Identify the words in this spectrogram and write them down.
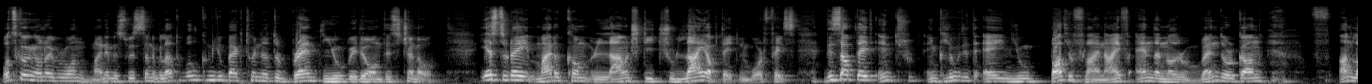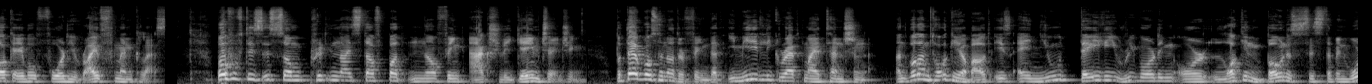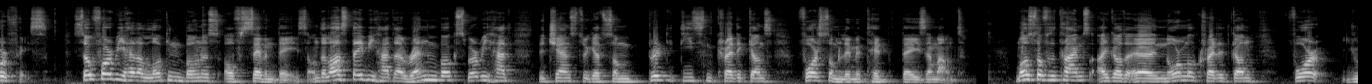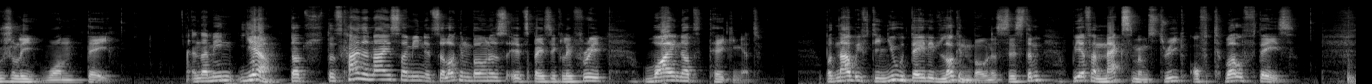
What's going on everyone, my name is Swiss and I'm glad to welcome you back to another brand new video on this channel. Yesterday, My.com launched the July update in Warface. This update included a new butterfly knife and another vendor gun unlockable for the rifleman class. Both of this is some pretty nice stuff but nothing actually game changing. But there was another thing that immediately grabbed my attention and what I'm talking about is a new daily rewarding or login bonus system in Warface. So far we had a login bonus of 7 days. On the last day we had a random box where we had the chance to get some pretty decent credit guns for some limited days amount. Most of the times I got a normal credit gun for usually one day. And I mean, yeah, that's, that's kinda nice. I mean, it's a login bonus, it's basically free. Why not taking it? But now with the new daily login bonus system, we have a maximum streak of 12 days.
